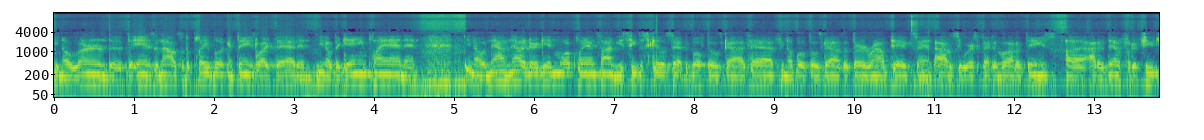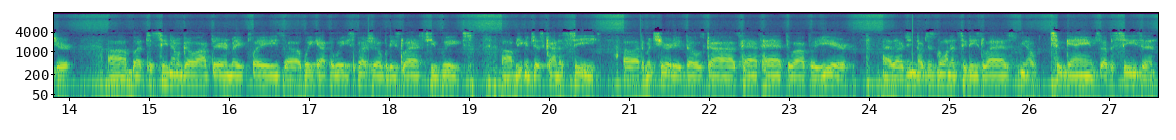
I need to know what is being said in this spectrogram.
you know, learn the, the ins and outs of the playbook and things like that, and you know, the game plan. And you know, now now that they're getting more playing time, you see the skill set that both those guys have. You know, both those guys are third round picks, and obviously we're expecting a lot of things uh, out of them for the future. Uh, but to see them go out there and make plays uh, week after week, especially over these last few weeks, um, you can just kind of see uh, the maturity those guys have had throughout the year. And, uh, you know, just going into these last, you know, two games of the season,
